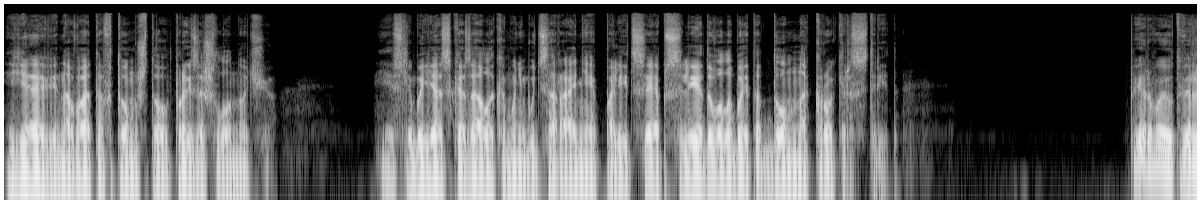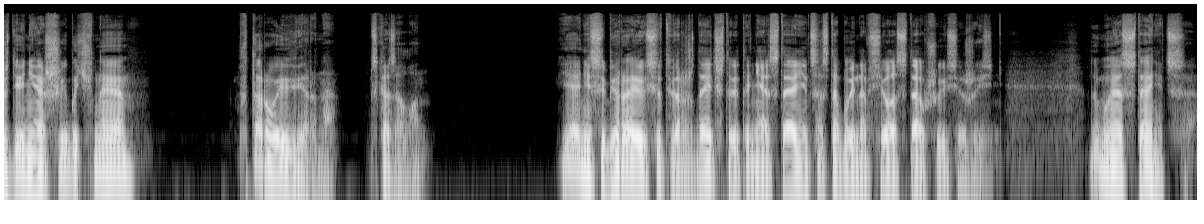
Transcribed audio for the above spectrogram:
Я виновата в том, что произошло ночью. Если бы я сказала кому-нибудь заранее, полиция обследовала бы этот дом на Крокер-стрит. Первое утверждение ошибочное, второе верно, сказал он. Я не собираюсь утверждать, что это не останется с тобой на всю оставшуюся жизнь. Думаю, останется.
